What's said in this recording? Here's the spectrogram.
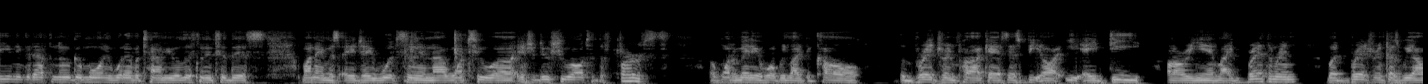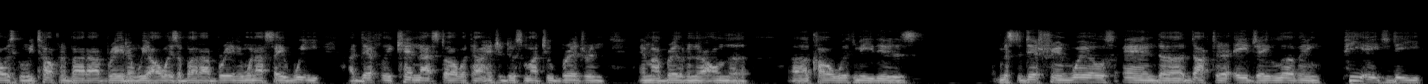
evening, good afternoon, good morning, whatever time you're listening to this. My name is AJ Woodson, and I want to uh, introduce you all to the first of one of many of what we like to call the Breadren podcast. That's B R E A D R E N, like brethren, but breadren, because we always going to be talking about our bread, and we always about our bread. And when I say we, I definitely cannot start without introducing my two brethren and my brethren that are on the uh, call with me. There's Mr. Destrian Wells and uh, Dr. AJ Loving, PhD,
